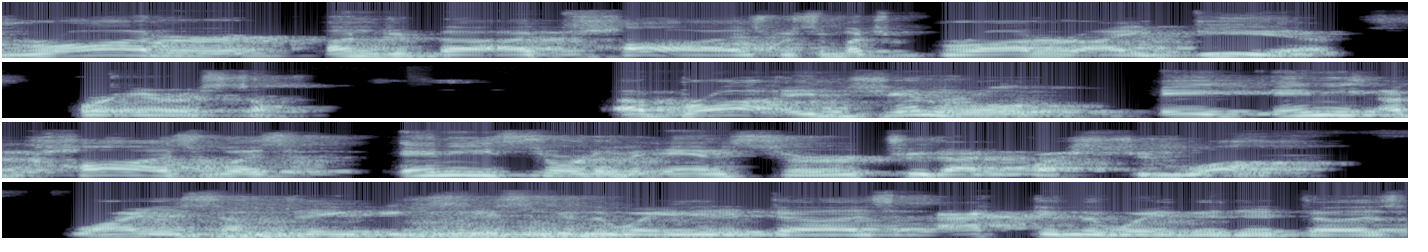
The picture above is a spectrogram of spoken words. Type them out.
broader under, uh, a cause was a much broader idea for Aristotle. A broad, in general, a, any a cause was any sort of answer to that question why. Why does something exist in the way that it does, act in the way that it does?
